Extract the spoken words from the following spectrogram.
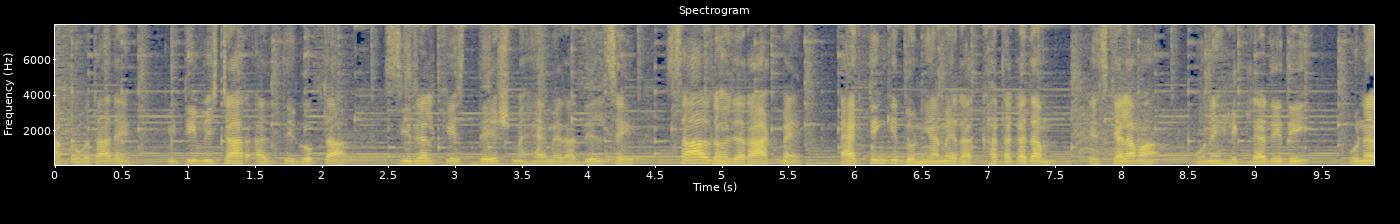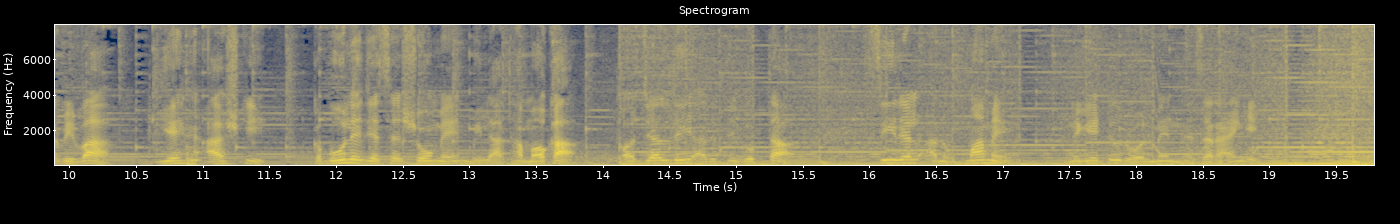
आपको बता दें कि TV star Aditi Gupta serial किस देश में है मेरा दिल से साल 2008 में एक्टिंग की दुनिया में रखा था कदम। इसके अलावा उन्हें हिटलर दीदी पुनर्विवाह, ये है आशकी कबूले जैसे शो में मिला था मौका। और जल्द ही अदिति गुप्ता सीरियल अनुपमा में निगेटिव रोल में नज़र आएँगी।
